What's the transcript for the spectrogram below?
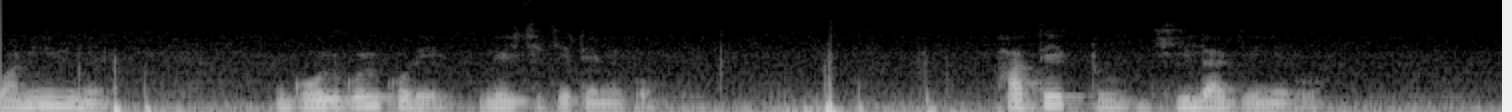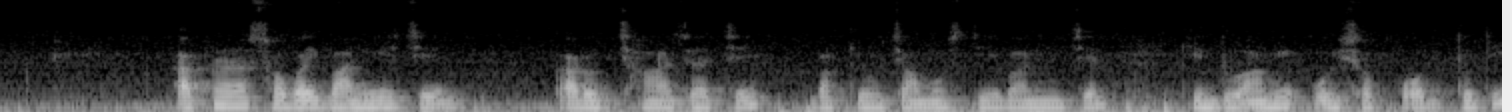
বানিয়ে নিয়ে গোল গোল করে লেচি কেটে নেব। হাতে একটু ঘি লাগিয়ে নেব। আপনারা সবাই বানিয়েছেন, কারোর ছাঁচ আছে বা কেউ চামচ দিয়ে বানিয়েছেন কিন্তু আমি ওই সব পদ্ধতি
